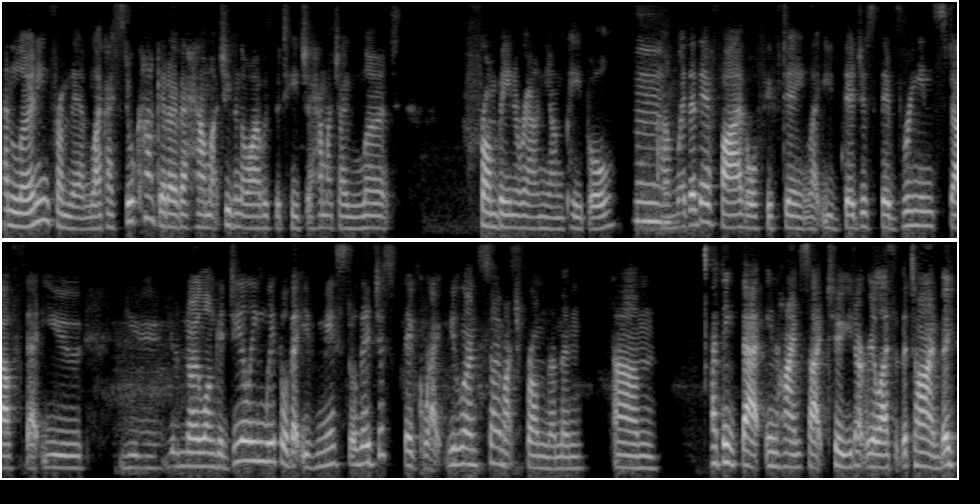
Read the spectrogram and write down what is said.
and learning from them. Like I still can't get over how much, even though I was the teacher, how much I learnt from being around young people, Mm. um, whether they're five or fifteen. Like you, they're just they're bringing stuff that you you you're no longer dealing with or that you've missed, or they're just they're great. You learn so much from them, and um, I think that in hindsight too, you don't realize at the time, but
